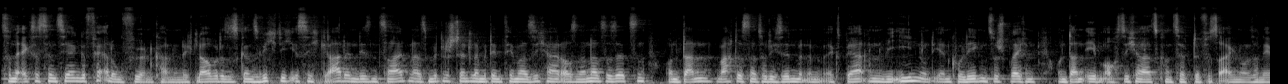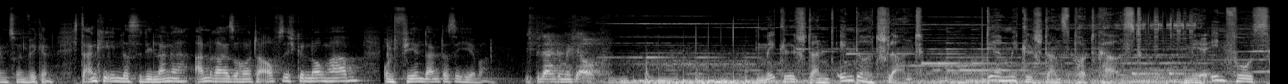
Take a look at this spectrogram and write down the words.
zu einer existenziellen Gefährdung führen kann. Und ich glaube, dass es ganz wichtig ist, sich gerade in diesen Zeiten als Mittelständler mit dem Thema Sicherheit auseinanderzusetzen. Und dann macht es natürlich Sinn, mit einem Experten wie Ihnen und Ihren Kollegen zu sprechen und dann eben auch Sicherheitskonzepte fürs eigene Unternehmen zu entwickeln. Ich danke Ihnen, dass Sie die lange Anreise heute auf sich genommen haben und vielen Dank, dass Sie hier waren. Ich bedanke mich auch. Mittelstand in Deutschland. Der Mittelstandspodcast. Mehr Infos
